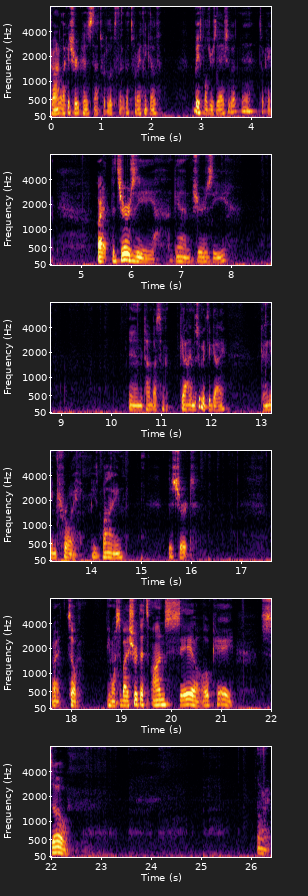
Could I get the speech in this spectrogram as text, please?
drawing it like a shirt because that's what it looks like. That's what I think of baseball jersey actually, but yeah, it's okay. All right, the jersey again, jersey, and we're talking about some guy. I'm assuming it's a guy, a guy named Troy. He's buying this shirt. All right, so he wants to buy a shirt that's on sale. Okay, so all right.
